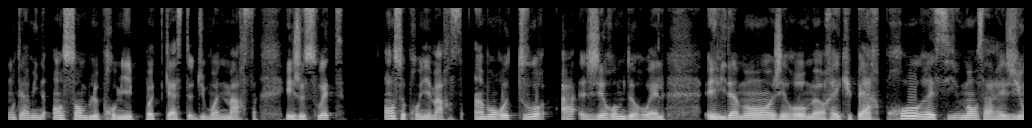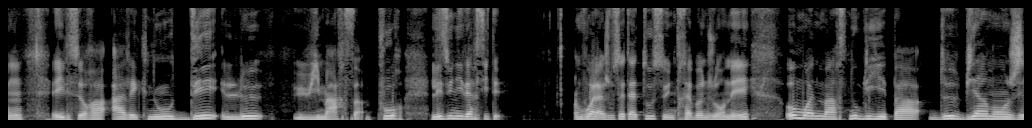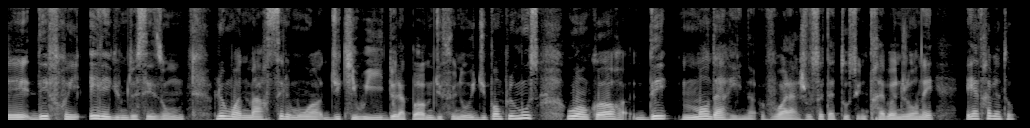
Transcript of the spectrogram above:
On termine ensemble le premier podcast du mois de mars et je souhaite en ce 1er mars un bon retour à Jérôme de Rouel. Évidemment, Jérôme récupère progressivement sa région et il sera avec nous dès le 8 mars pour les universités. Voilà, je vous souhaite à tous une très bonne journée. Au mois de mars, n'oubliez pas de bien manger des fruits et légumes de saison. Le mois de mars, c'est le mois du kiwi, de la pomme, du fenouil, du pamplemousse ou encore des mandarines. Voilà, je vous souhaite à tous une très bonne journée et à très bientôt.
